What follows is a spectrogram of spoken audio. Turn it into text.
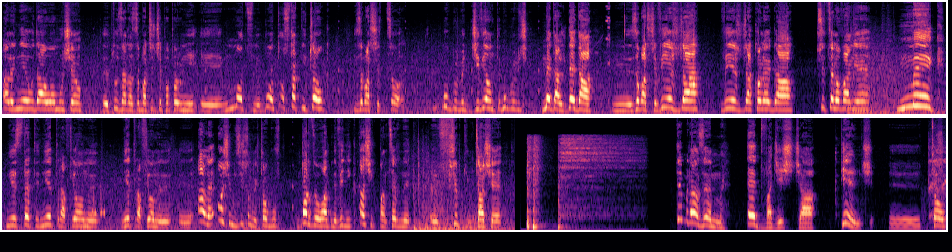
ale nie udało mu się. Y, Tu zaraz zobaczycie, popełni y, mocny błąd. Ostatni czołg i zobaczcie co. Mógłby być dziewiąty, mógłby być medal Deda. Zobaczcie, wyjeżdża, wyjeżdża kolega, przycelowanie, myk! Niestety nie trafiony, nie trafiony, y, ale 8 zniszczonych czołgów, bardzo ładny wynik, asik pancerny y, w szybkim czasie. Razem E25, y, czołg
